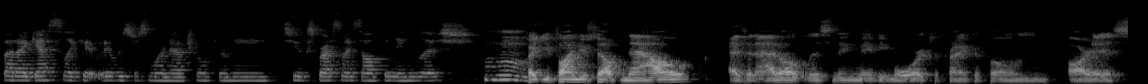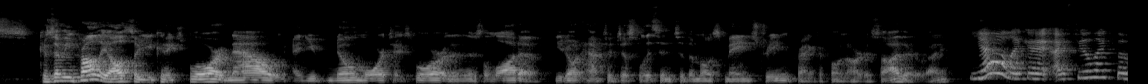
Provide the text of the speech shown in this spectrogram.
but i guess like it, it was just more natural for me to express myself in english Mm-hmm. But you find yourself now, as an adult, listening maybe more to francophone artists. Because I mean, probably also you can explore now, and you know more to explore. Then there's a lot of you don't have to just listen to the most mainstream francophone artists either, right? yeah like i, I feel like the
